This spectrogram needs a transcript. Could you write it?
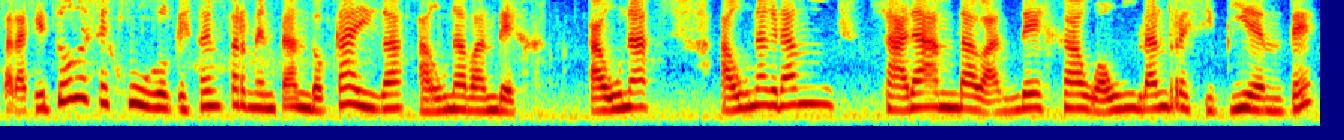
para que todo ese jugo que está fermentando caiga a una bandeja. a una, a una gran zaranda, bandeja o a un gran recipiente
